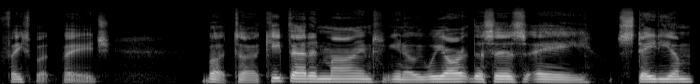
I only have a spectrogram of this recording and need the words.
Facebook page. But uh, keep that in mind. You know, we are, this is a stadium,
